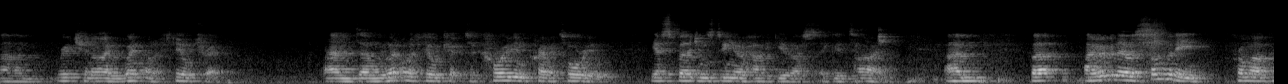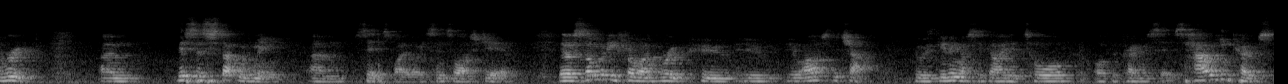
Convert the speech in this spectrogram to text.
um, Rich and I we went on a field trip. And um, we went on a field trip to Croydon Crematorium. Yes, Spurgeons do know how to give us a good time. Um, but I remember there was somebody from our group. Um, this has stuck with me um, since, by the way, since last year. There was somebody from our group who, who, who asked the chap who was giving us a guided tour of the premises how he copes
